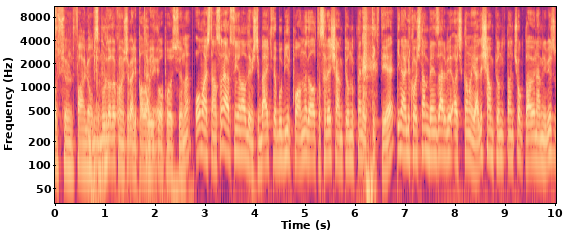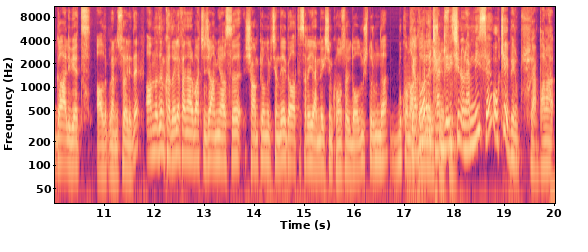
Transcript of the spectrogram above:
pozisyonun faul olduğunu. Biz burada da konuştuk Ali Palabıyık'la Tabii. o pozisyonu. O maçtan sonra Ersun Yanal demişti. Belki de bu bir puanla Galatasaray'ı şampiyonluktan ettik diye. Yine Ali Koç'tan benzer bir açıklama geldi. Şampiyonluktan çok daha önemli bir galibiyet aldıklarını söyledi. Anladığım kadarıyla Fenerbahçe camiası şampiyonluk için değil Galatasaray'ı yenmek için konsolide olmuş durumda. Bu konu ya hakkında bu arada kendileri için önemliyse okey benim ya bana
